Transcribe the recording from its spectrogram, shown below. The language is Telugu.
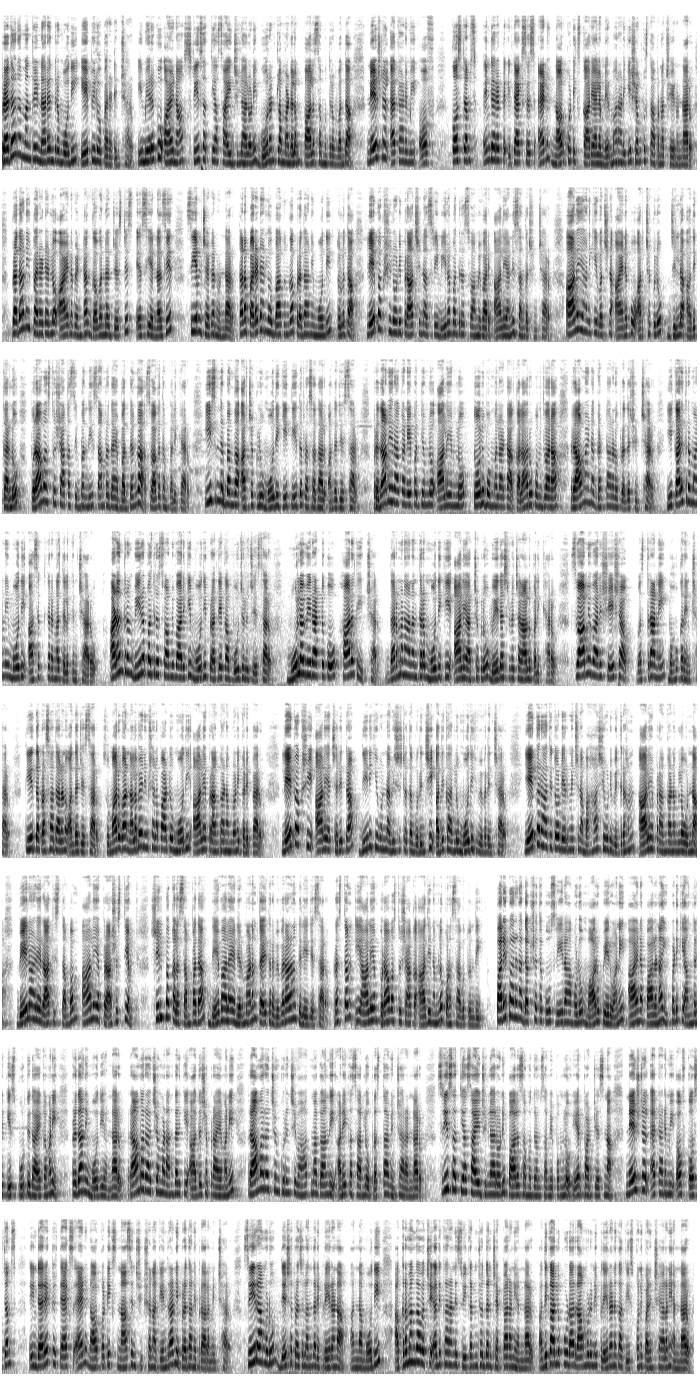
ప్రధానమంత్రి నరేంద్ర మోదీ ఏపీలో పర్యటించారు. ఈ మేరకు ఆయన శ్రీ సత్య సాయి జిల్లాలోని గోరంట్ల మండలం పాలసముద్రం వద్ద national academy of customs indirect taxes and narcotics కార్యాలయం నిర్మాణానికి శంకుస్థాపన చేయనున్నారు. ప్రధాని పర్యటనలో ఆయన వెంట governor justice SA Nazeer CM Jagan ఉన్నారు. తన పర్యటనలో భాగంగా ప్రధాని మోదీ తొలుత లేపక్షిలోని ప్రాచీన శ్రీ వీరభద్ర స్వామి వారి ఆలయాన్ని సందర్శించారు. ఆలయానికి వచ్చిన ఆయనకు అర్చకులు జిల్లా అధికారులు పురావస్తు శాఖ సిబ్బంది సాంప్రదాయబద్ధంగా స్వాగతం పలికారు. ఈ సందర్భంగా అర్చకులు మోదీకి తీర్థప్రసాదాలు అందజేశారు. ప్రధాని రాక నేపథ్యంలో ఆలయంలో తోలుబొమ్మలాట కళారూపం ద్వారా రామాయణ ఘట్టాలను ప్రదర్శించారు. ఈ కార్యక్రమాన్ని మోదీ ఆసక్తికరంగా తిలకించారు. అనంతరం వీరభద్రస్వామి వారికి మోదీ ప్రత్యేక పూజలు చేశారు. మూల వీరాట్టుకు హారతి ఇచ్చారు. ధర్మనానంతరం మోదీకి ఆలయ అర్చకులు వేదశ్రవచనాలు పలికారు. స్వామివారి శేష వస్త్రాన్ని బహుకరించారు. తీర్థ ప్రసాదాలను అందజేశారు. సుమారుగా నలభై నిమిషాల పాటు మోదీ ఆలయ ప్రాంగణంలోని గడిపారు. లేపాక్షి ఆలయ చరిత్ర దీనికి ఉన్న విశిష్టత గురించి అధికారులు మోదీకి వివరించారు. ఏకరాతితో నిర్మించిన మహాశివుడి విగ్రహం ఆలయ ప్రాంగణంలో ఉన్న వేలాడే రాతి స్తంభం ఆలయ ప్రాశస్త్యం శిల్పకళ సంపద దేవాలయ నిర్మాణం తదితర వివరాలను తెలియజేశారు. ప్రస్తుతం ఈ ఆలయం పురావస్తు శాఖ ఆధీనంలో కొనసాగుతుంది. పరిపాలన దక్షతకు శ్రీరాముడు మారుపేరు అని ఆయన పాలన ఇప్పటికీ అందరికీ స్ఫూర్తిదాయకమని ప్రధాని మోదీ అన్నారు. రామరాజ్యం మనందరికీ ఆదర్శప్రాయమని రామరాజ్యం గురించి మహాత్మా గాంధీ అనేకసార్లు ప్రస్తావించారన్నారు. శ్రీ సత్యసాయి జిల్లాలోని పాలసముద్రం సమీపంలో ఏర్పాటు చేసిన national academy of customs indirect tax and narcotics NACIN శిక్షణ కేంద్రాన్ని ప్రధాని ప్రారంభించారు. శ్రీరాముడు దేశ ప్రజలందరి ప్రేరణ అన్న మోదీ అక్రమంగా వచ్చే అధికారాన్ని స్వీకరించొద్దని చెప్పారని అన్నారు. అధికారులు కూడా రాముడిని ప్రేరణగా తీసుకొని పనిచేయాలని అన్నారు.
